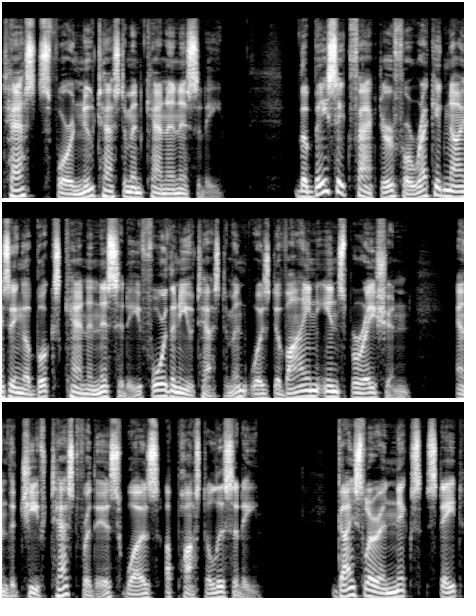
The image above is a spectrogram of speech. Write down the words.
Tests for New Testament canonicity. The basic factor for recognizing a book's canonicity for the New Testament was divine inspiration, and the chief test for this was apostolicity. Geisler and Nix state,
